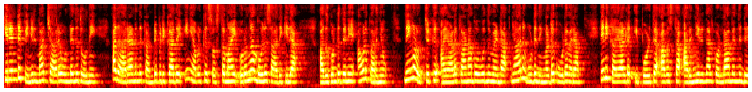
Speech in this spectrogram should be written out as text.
കിരണിന്റെ പിന്നിൽ മറ്റാരോ ഉണ്ടെന്ന് തോന്നി. അതാരാണെന്ന് കണ്ടുപിടിക്കാതെ ഇനി അവൾക്ക് സ്വസ്ഥമായി ഉറങ്ങാൻ പോലും സാധിക്കില്ല. അതുകൊണ്ട് തന്നെ അവൾ പറഞ്ഞു നിങ്ങൾ ഒറ്റയ്ക്ക് അയാളെ കാണാൻ പോകുന്നു വേണ്ട. ഞാനും കൂടി നിങ്ങളുടെ കൂടെ വരാം. എനിക്ക് അയാളുടെ ഇപ്പോഴത്തെ അവസ്ഥ അറിഞ്ഞിരുന്നാൽ കൊള്ളാമെന്നുണ്ട്.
